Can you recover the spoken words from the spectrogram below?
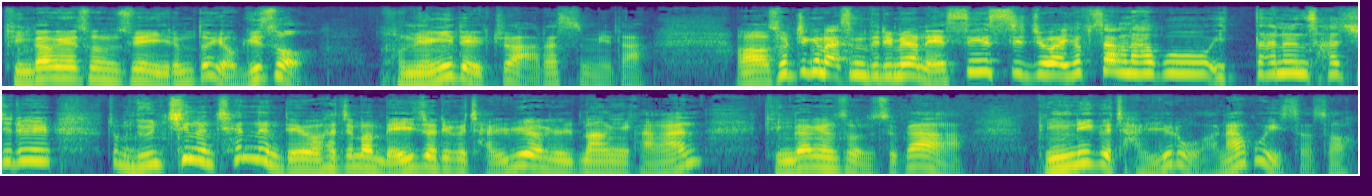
김강현 선수의 이름도 여기서 호명이 될 줄 알았습니다. 어, 솔직히 말씀드리면 SSG와 협상을 하고 있다는 사실을 좀 눈치는 챘는데요. 하지만 메이저리그 잔류 열망이 강한 김강현 선수가 빅리그 잔류를 원하고 있어서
